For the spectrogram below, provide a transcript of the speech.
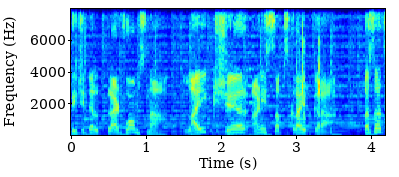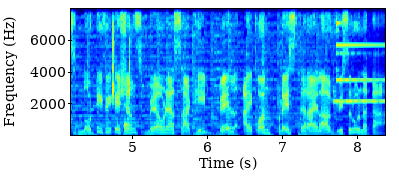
डिजिटल प्लॅटफॉर्म्सना लाईक शेअर आणि सबस्क्राईब करा. तसंच नोटिफिकेशन्स मिळवण्यासाठी बेल आयकॉन प्रेस करायला विसरू नका.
